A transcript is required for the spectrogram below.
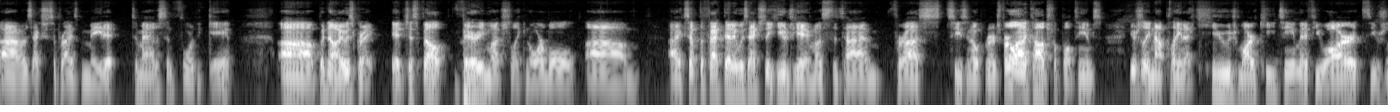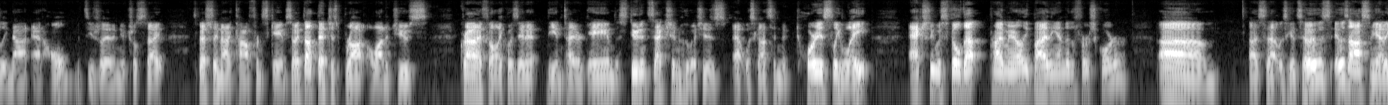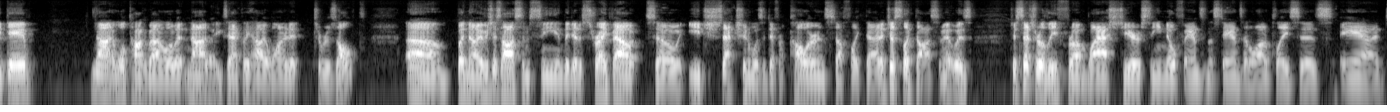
Uh, I was actually surprised made it to Madison for the game. Uh, but no, it was great. It just felt very much like normal. Um, except the fact that it was actually a huge game. Most of the time for us, season openers, for a lot of college football teams, usually not playing a huge marquee team. And if you are, it's usually not at home, it's usually at a neutral site, especially not a conference game. So I thought that just brought a lot of juice. Crowd, I felt like was in it the entire game. The student section, which is at Wisconsin notoriously late, actually was filled up primarily by the end of the first quarter. Um, uh, so that was good. So it was it was awesome. Yeah, the game not and we'll talk about it in a little bit not exactly how i wanted it to result um, but no it was just awesome seeing they did a stripe out so each section was a different color and stuff like that it just looked awesome it was just such a relief from last year seeing no fans in the stands at a lot of places and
